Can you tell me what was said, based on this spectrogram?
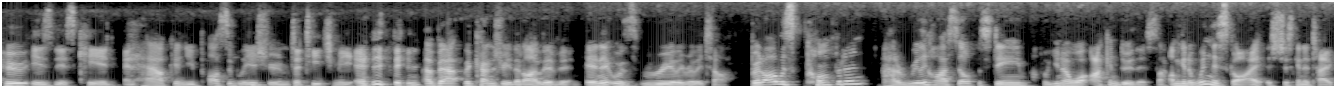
who is this kid and how can you possibly assume to teach me anything about the country that I live in? And it was really, really tough. But I was confident. I had a really high self esteem. I thought, you know what? I can do this. I'm going to win this guy. It's just going to take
